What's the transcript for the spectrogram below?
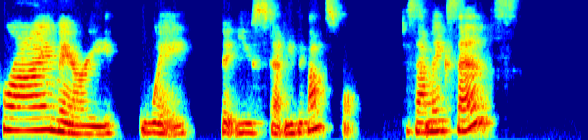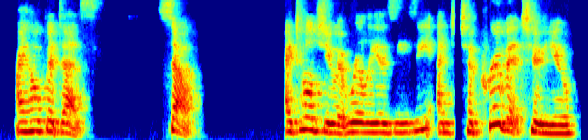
primary way that you study the gospel. Does that make sense? I hope it does. So, I told you it really is easy. And to prove it to you,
